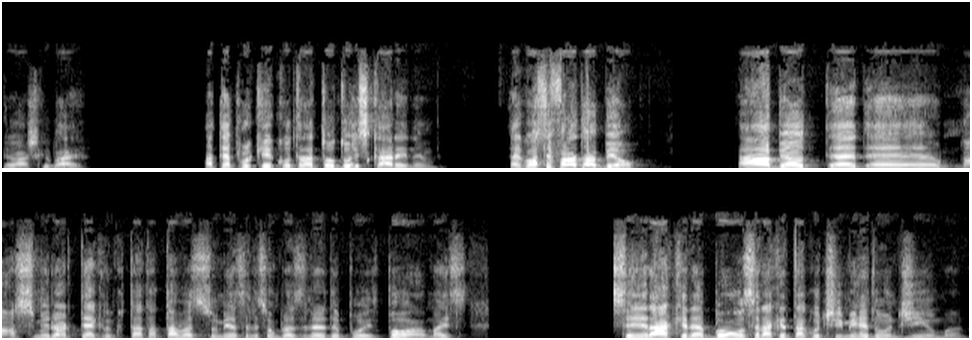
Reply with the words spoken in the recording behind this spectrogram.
Eu acho que vai. Até porque contratou dois caras aí, né? É igual você falar do Abel. Ah, Abel é, é nossa, melhor técnico tá, tá, vai assumir a seleção brasileira depois. Porra, mas será que ele é bom ou será que ele tá com o time redondinho, mano?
